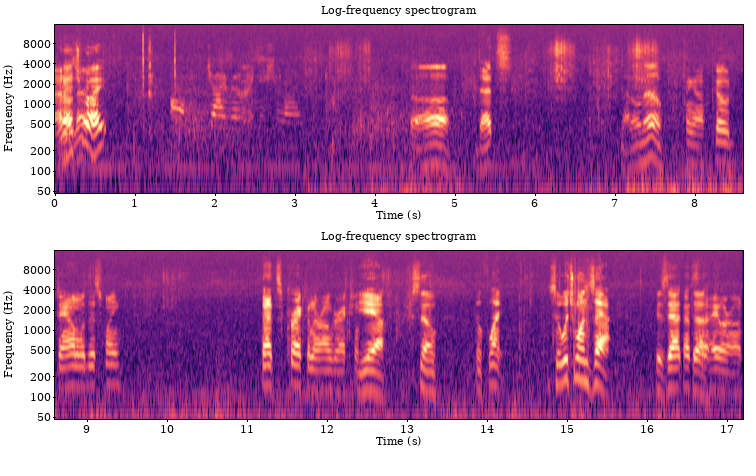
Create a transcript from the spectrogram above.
I don't That's know. right. On gyro initialized. Uh, that's. I don't know. Hang on, go down with this wing. That's correct in the wrong direction. Yeah. So, the flight. So which one's that? Is that That's uh, the aileron?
